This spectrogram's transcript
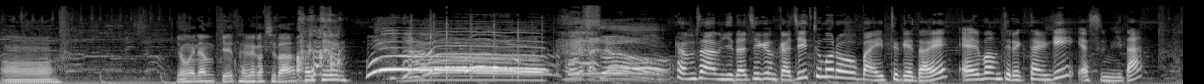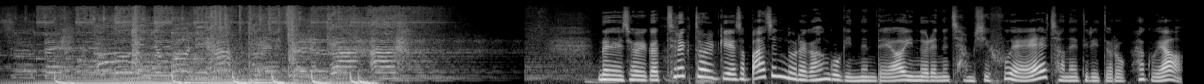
어, 영원히 함께 달려갑시다. 파이팅! 감사합니다. 지금까지 투모로우 바이 투게더의 앨범 트랙 털기였습니다. 네, 저희가 트랙 털기에서 빠진 노래가 한 곡 있는데요. 이 노래는 잠시 후에 전해드리도록 하고요.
